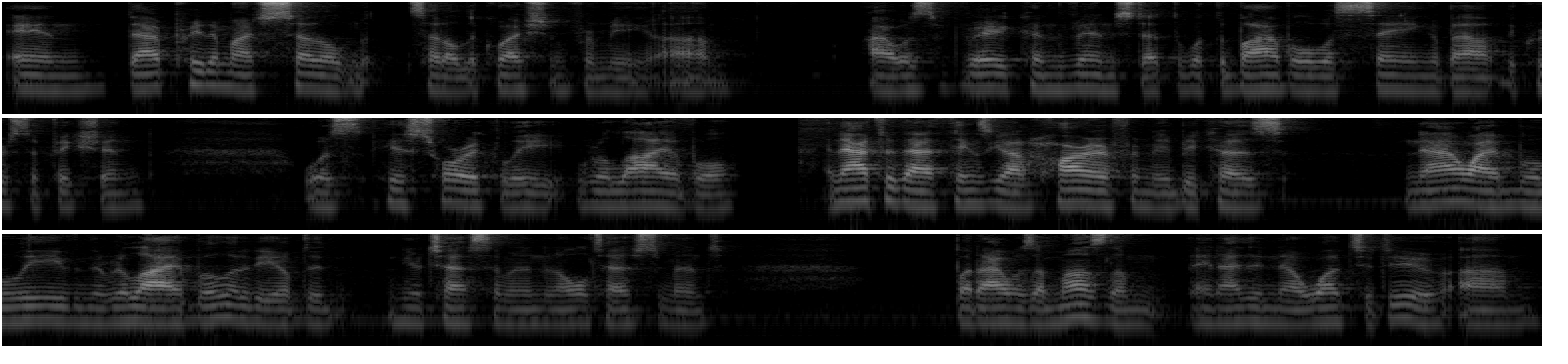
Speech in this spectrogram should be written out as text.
And that pretty much settled settled the question for me. Um, I was very convinced that what the Bible was saying about the crucifixion was historically reliable. And after that, things got harder for me because now I believe in the reliability of the New Testament and Old Testament. But I was a Muslim and I didn't know what to do. Um,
